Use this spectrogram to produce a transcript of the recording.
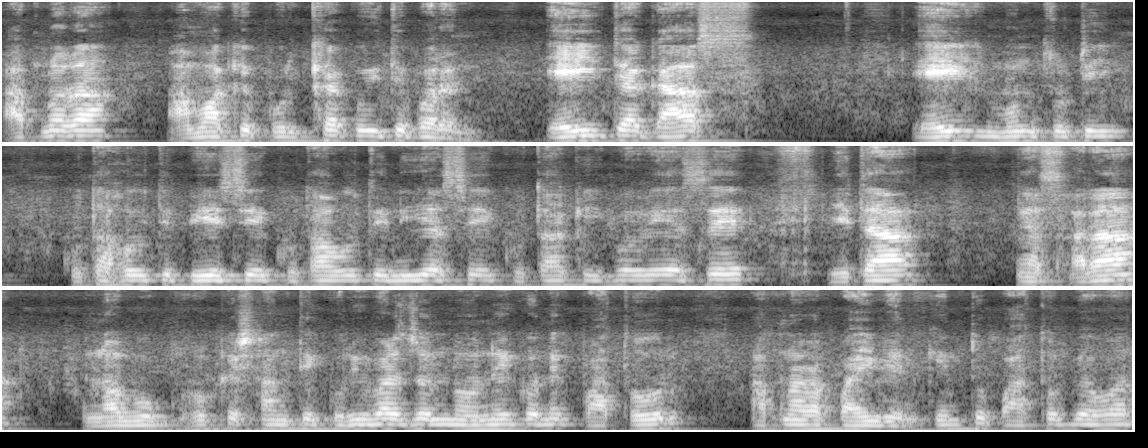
আপনারা আমাকে পরীক্ষা করিতে পারেন। এইটা গাছ, এই মন্ত্রটি কোথা হইতে পেয়েছে, কোথা হইতে নিয়ে আসে, কোথা কী করে আছে এটা সারা নবগ্রহকে শান্তি করিবার জন্য অনেক অনেক পাথর আপনারা পাইবেন। কিন্তু পাথর ব্যবহার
